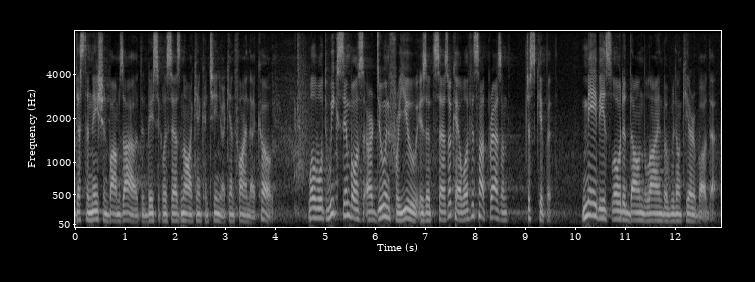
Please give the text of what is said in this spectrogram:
destination bombs out. It basically says, no, I can't continue, I can't find that code. Well, what weak symbols are doing for you is it says, okay, well, if it's not present, just skip it. Maybe it's loaded down the line, but we don't care about that.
